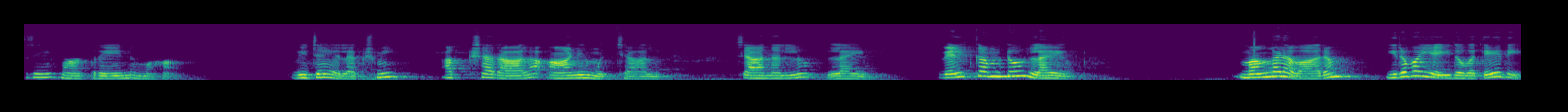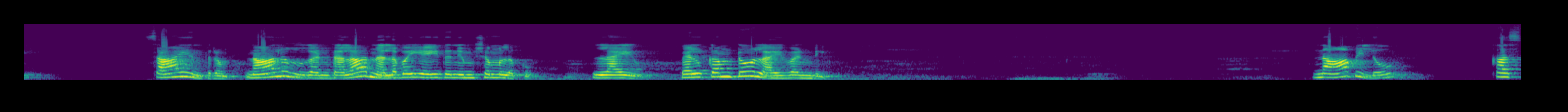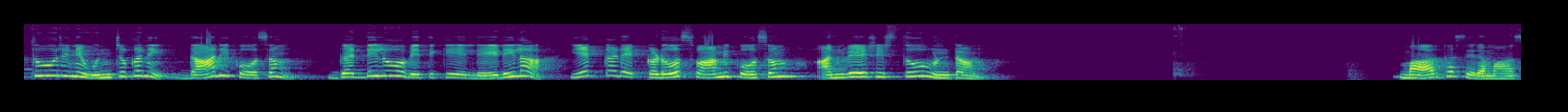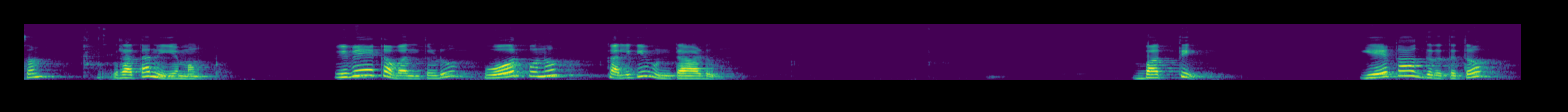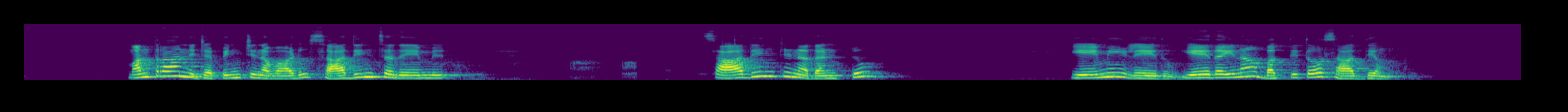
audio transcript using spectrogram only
శ్రీమాత్రే నమ. విజయలక్ష్మి అక్షరాల ఆణిముత్యాలు. ఛానల్లో లైవ్. Welcome to live. మంగళవారం ఇరవై ఐదవ తేదీ. సాయంత్రం నాలుగు గంటల నలభై ఐదు నిమిషములకు లైవ్. వెల్కమ్ టు లైవ్ అండి. నాభిలో కస్తూరిని ఉంచుకొని దానికోసం గడ్డిలో వెతికే లేడీలా ఎక్కడెక్కడో స్వామి కోసం అన్వేషిస్తూ ఉంటాం. మార్గశిరమాసం వ్రత నియమం. వివేకవంతుడు ఓర్పును కలిగి ఉంటాడు. భక్తి ఏకాగ్రతతో మంత్రాన్ని జపించిన వాడు సాధించదేమి సాధించినదంటూ ఏమీ లేదు. ఏదైనా భక్తితో సాధ్యం.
